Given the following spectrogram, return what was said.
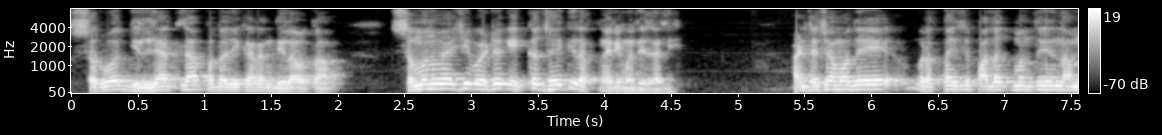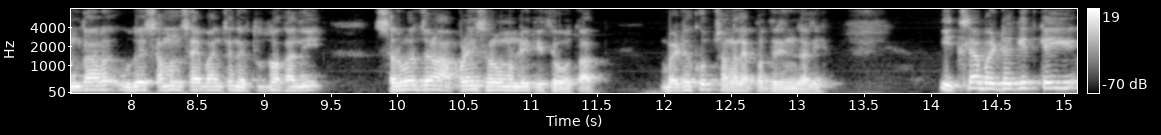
सर्व जिल्ह्यातल्या पदाधिकाऱ्यांना दिला होता समन्वयाची बैठक एकच झाली ती रत्नागिरीमध्ये झाली. आणि त्याच्यामध्ये रत्नागिरीचे पालकमंत्री नामदार उदय सामंत साहेबांच्या नेतृत्वाखाली सर्वच जण आपणही सर्व मंडळी तिथे होतात. बैठक खूप चांगल्या पद्धतीने झाली. इथल्या बैठकीत काही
